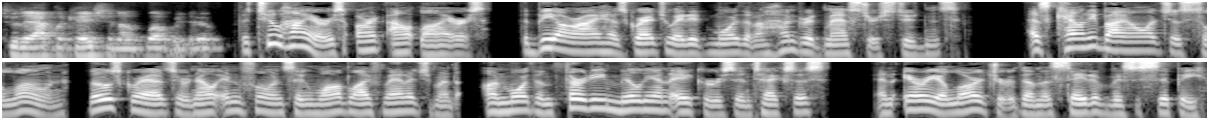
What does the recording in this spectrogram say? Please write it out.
to the application of what we do. The two hires aren't outliers. The BRI has graduated more than 100 master's students. As county biologists alone, those grads are now influencing wildlife management on more than 30 million acres in Texas, an area larger than the state of Mississippi.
